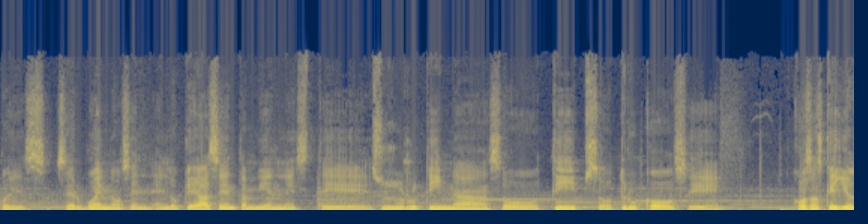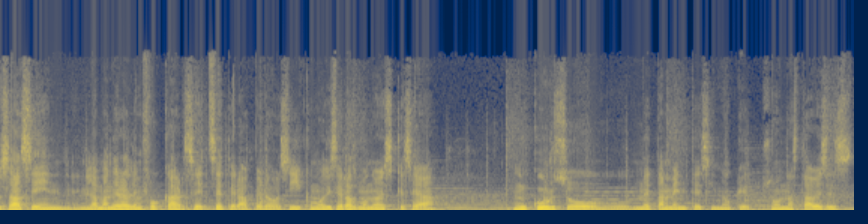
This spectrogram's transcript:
pues, ser buenos en, lo que hacen. También, este, sus rutinas o tips o trucos, eh, cosas que ellos hacen, en la manera de enfocarse, etcétera. Pero sí, como dice Erasmo, no es que sea un curso netamente, sino que son hasta a veces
